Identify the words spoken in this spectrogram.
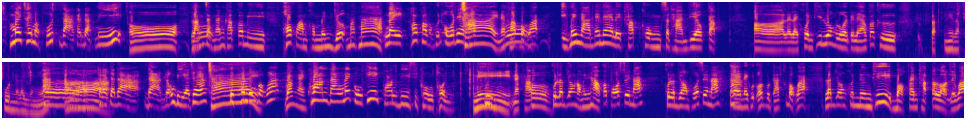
ๆ ไม่ใช่มาโพสต์ด่ากันแบบนี้ โอ้หลังจากนั้นครับก็มีข้อความคอมเมนต์เยอะมากๆในข้อความของคุณโอ๊ตเนี่ยใช่นะครับ โบอกว่าอีกไม่นานแน่ ๆ เลยครับ คงสถานเดียวกับเอ่อหลาย ๆ คนที่ล่วงโรยไปแล้วก็คือแบบเนรคุณอะไรอย่างเงี้เอยออ่ากำลังจะด่าด่าน้องเบียร์ใช่ไหมใช่อีกคนหนึงบอกว่าว่าไง ความดังไม่คงที่ความดีสิคงทน นี่นะครับโอ้คุณลำยองหนองหินห่าวก็โพสต์ด้วยนะ คุณลำยองโพสต์ด้วยนะในอะในคุณโอ๊ตบุตรรัตน์เขาบอกว่าลำยองคนหนึ่งที่บอกแฟนคลับตลอดเลยว่า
